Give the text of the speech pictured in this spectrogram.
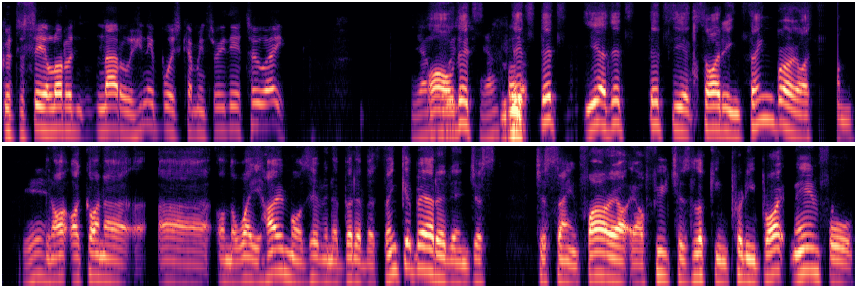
Good to see a lot of Ngā Ruahine boys coming through there too, eh? Young Oh, boys, that's- That's that's yeah, that's that's the exciting thing, bro. I yeah. you know, I, I kind of uh, on the way home, I was having a bit of a think about it and just just saying, far our our future's looking pretty bright, man. For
